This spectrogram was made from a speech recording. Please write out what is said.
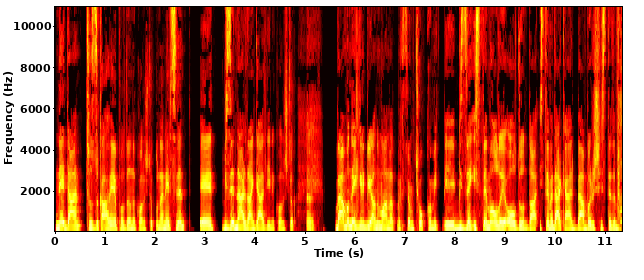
neden tuzlu kahve yapıldığını konuştuk. Bunların hepsinin e, bize nereden geldiğini konuştuk. Evet. Ben bununla ilgili bir anımı anlatmak istiyorum. Çok komik. Ee, bize isteme olayı olduğunda, isteme derken ben Barış'ı istedim.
